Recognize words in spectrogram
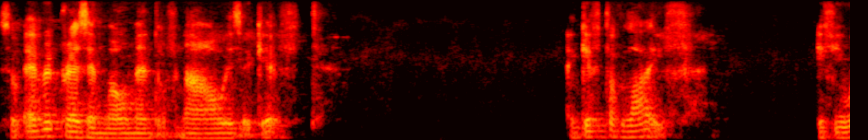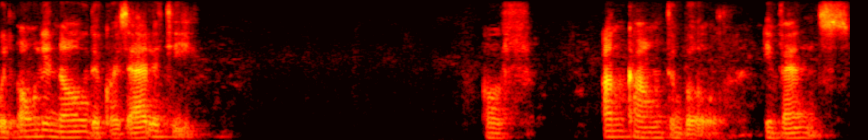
So every present moment of now is a gift, a gift of life. If you would only know the causality of uncountable events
